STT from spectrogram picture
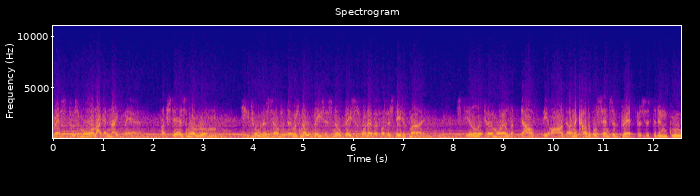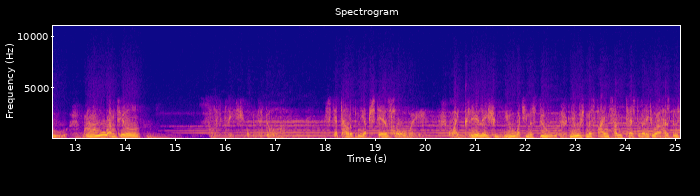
rest was more like a nightmare. Upstairs in her room, she told herself that there was no basis, no basis whatever for her state of mind. Still, the turmoil, the doubt, the odd, unaccountable sense of dread persisted and grew. Grew until. Softly, she opened her door and stepped out upon the upstairs hallway. Quite clearly, she knew what she must do. Knew she must find some testimony to her husband's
